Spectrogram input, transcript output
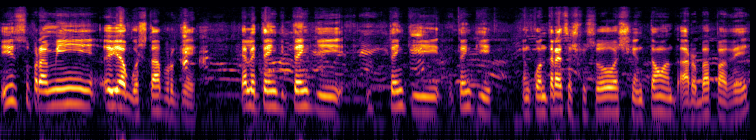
Isso para mim eu ia gostar porque ele tem que tem que tem que tem que encontrar essas pessoas que estão a roubar para ver.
